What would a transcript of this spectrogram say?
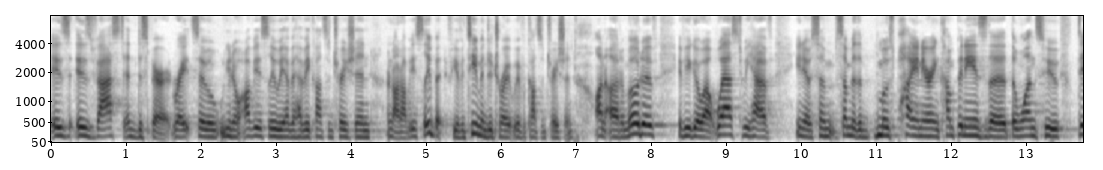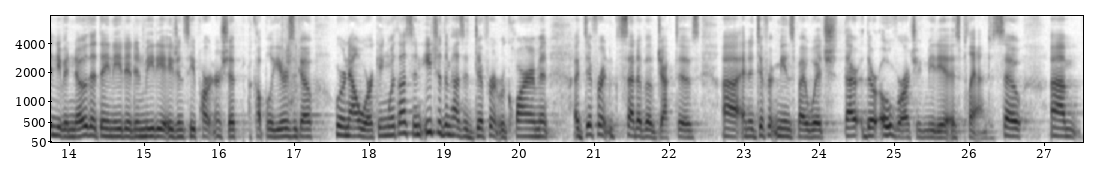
is, is vast and disparate, right? So, you know, obviously we have a heavy concentration, or not obviously, but if you have a team in Detroit, we have a concentration on automotive. If you go out west, we have, you know, some, some of the most pioneering companies, the, the ones who didn't even know that they needed a media agency partnership a couple of years ago, who are now working with us. And each of them has a different requirement, a different set of objectives, uh, and a different means by which their, their overarching media is planned. So, um,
